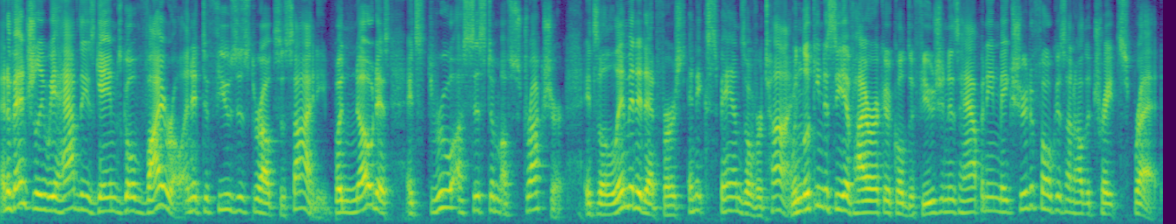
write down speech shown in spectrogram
And eventually we have these games go viral and it diffuses throughout society. But notice it's through a system of structure. It's limited at first and expands over time. When looking to see if hierarchical diffusion is happening, make sure to focus on how the trait spread.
